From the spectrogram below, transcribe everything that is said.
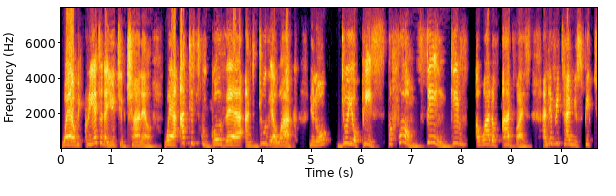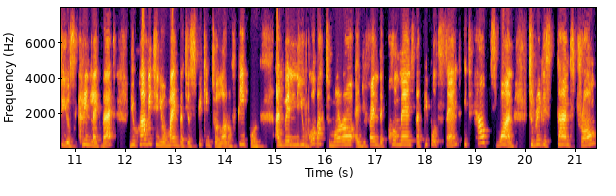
where we created a YouTube channel where artists could go there and do their work, you know, do your piece, perform, sing, give a word of advice. And every time you speak to your screen like that, you have it in your mind that you're speaking to a lot of people. And when you go back tomorrow and you find the comments that people send, it helps one to really stand strong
